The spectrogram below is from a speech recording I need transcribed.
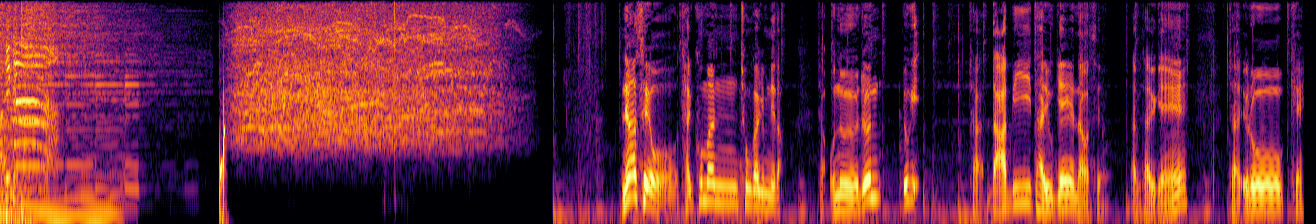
어디가? 안녕하세요. 달콤한 총각입니다. 자, 오늘은 여기 자, 나비 다육에 나왔어요. 나비 다육에. 자, 요렇게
